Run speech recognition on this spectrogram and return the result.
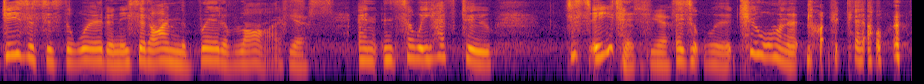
Jesus is the Word and He said, I'm the bread of life. Yes. And, and so we have to just eat it, Yes. as it were, chew on it like a cow.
